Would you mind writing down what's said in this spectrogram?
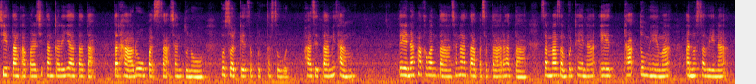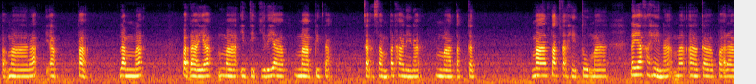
ชีตังอปารชิตังกริยาตตะตถารูปัสสะชันตุโน บทสวดเกสปุตตสูตร ภาสิตามิทัง เตนะภควันตา ชนาตาปัสตารหัตตา สัมมาสัมพุทเทนะ เอทะตุมเหมะ อนุสเวนะ ปะมาระยะปะรัมมะปรายะ มาอิติกิริยา มาปิตะกะสัมปทานเนนะ มาตักกะมาตักกะเหตุมานายคเหนะ มาอากาปรา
